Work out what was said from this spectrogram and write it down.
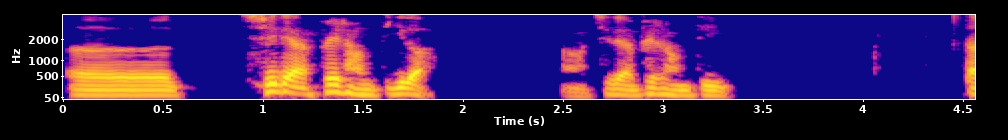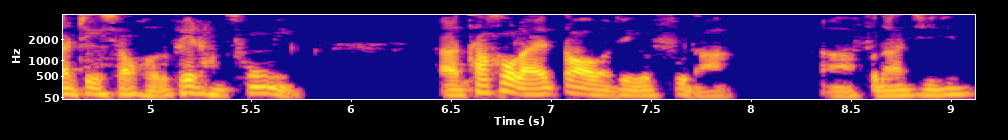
呃，起点非常低的啊，起点非常低，但这个小伙子非常聪明啊，他后来到了这个富达啊，富达基金。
